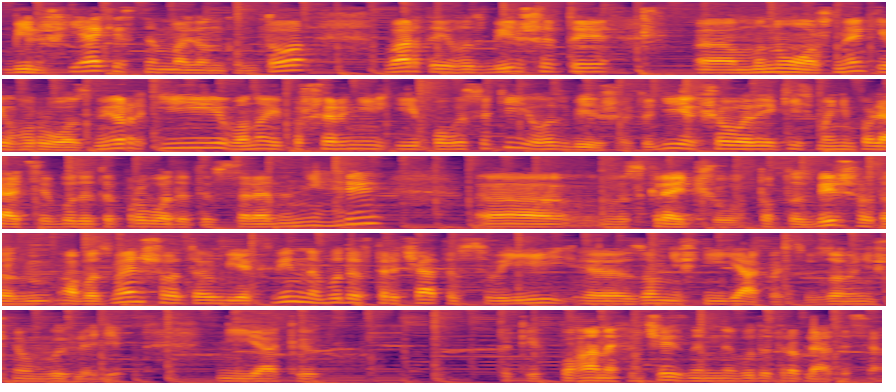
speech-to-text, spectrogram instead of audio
більш якісним малюнком, то варто його збільшити е, множник, його розмір, і воно і по ширині, і по висоті його збільшує. Тоді, якщо ви якісь маніпуляції будете проводити всередині гри е, в скретчу, тобто збільшувати або зменшувати об'єкт, він не буде втрачати в своїй е, зовнішній якості, в зовнішньому вигляді ніяких. Таких поганих речей з ним не буде траплятися.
